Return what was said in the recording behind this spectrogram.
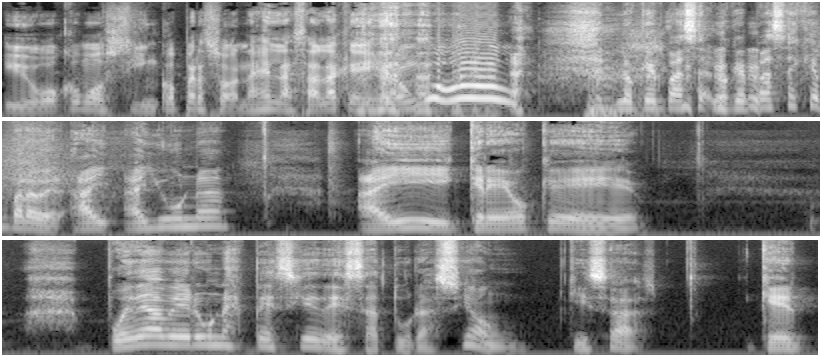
y hubo como cinco personas en la sala que dijeron, ¡Woohoo! lo, que pasa, lo que pasa es que, para ver, hay, hay una. Ahí creo que puede haber una especie de saturación, quizás. Que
